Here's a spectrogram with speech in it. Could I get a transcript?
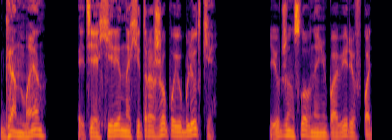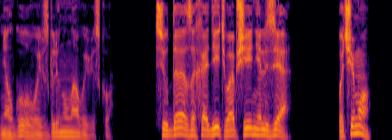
«Ганмен? Эти охеренно хитрожопые ублюдки? Юджин, словно не поверив, поднял голову и взглянул на вывеску. «Сюда заходить вообще нельзя!» «Почему?»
